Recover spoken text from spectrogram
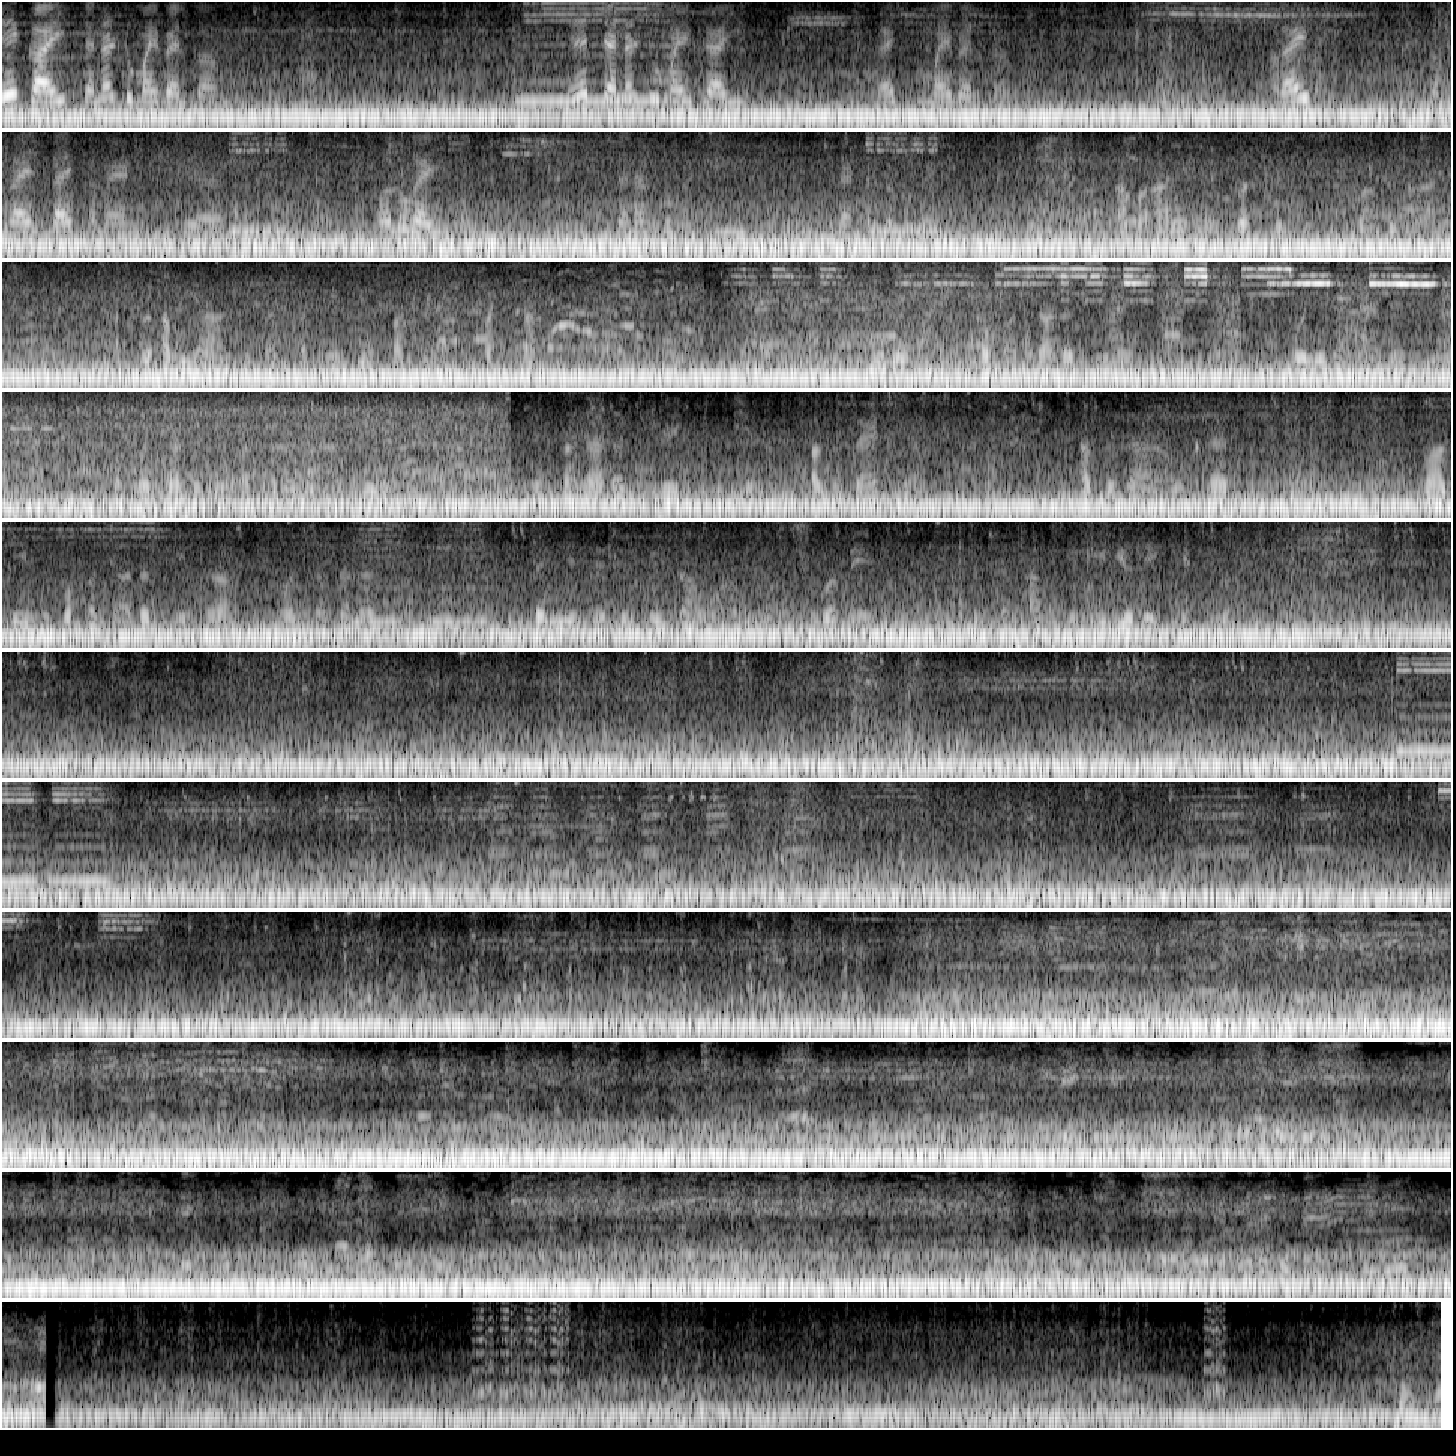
Hey guys channel to my welcome hey channel to my guys guys to my welcome guys subscribe like comment share follow guys channel को घंटी cylinder कर दो guys अब आए हैं bus station बाबू का अब यहाँ से बस पकड़ेंगे और जाएँगे पटना. ज़्यादा भीड़ था, बहुत ज़्यादा रस चलिए मैं फिर मिलता हूँ आपको सुबह में, जब तक आप ये वीडियो देखिए पूरा।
